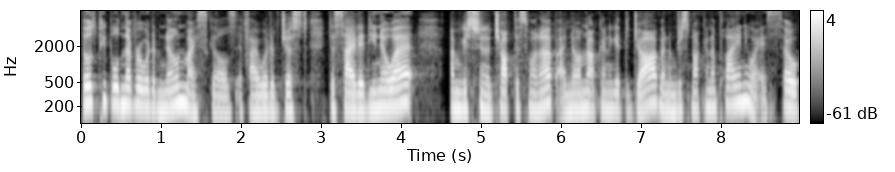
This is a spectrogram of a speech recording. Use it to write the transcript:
Those people never would have known my skills if I would have just decided, you know what? I'm just going to chop this one up. I know I'm not going to get the job and I'm just not going to apply anyways. So,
